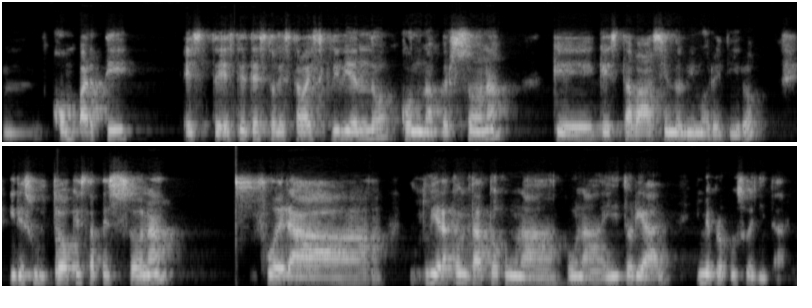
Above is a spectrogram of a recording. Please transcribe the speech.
mm, compartí este, este, texto que estaba escribiendo con una persona que, que, estaba haciendo el mismo retiro. Y resultó que esta persona fuera tuviera contacto con una, con una editorial y me propuso editarlo.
